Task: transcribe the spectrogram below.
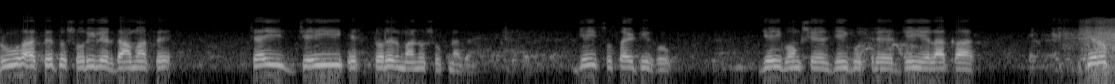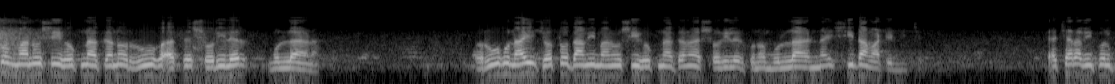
রুহ আছে তো শরীরের দাম আছে চাই যেই স্তরের মানুষ হোক না কেন, যেই সোসাইটির হোক, যেই বংশের, যেই গোত্রের, যেই এলাকার, যেরকম মানুষই হোক না কেন রুহ আছে শরীরের মূল্যায়ন। রুহ নাই, যত দামি মানুষই হোক না কেন শরীরের কোনো মূল্যায়ন নাই, সিধা মাটির নিচে। এছাড়া বিকল্প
